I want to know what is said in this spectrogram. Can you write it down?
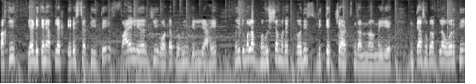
बाकी या ठिकाणी आपल्या टेरेससाठी इथे फाय लेअरची वॉटर प्रूफिंग केलेली आहे. म्हणजे तुम्हाला भविष्यामध्ये कधीच लिकेजची अडचण जाणवणार नाही आहे आणि त्यासोबत आपल्या वरती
